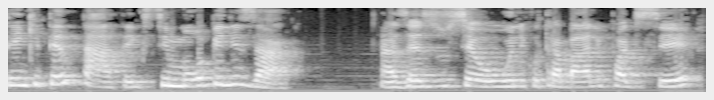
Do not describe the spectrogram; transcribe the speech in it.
tem que tentar, tem que se mobilizar. Às vezes o seu único trabalho pode ser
